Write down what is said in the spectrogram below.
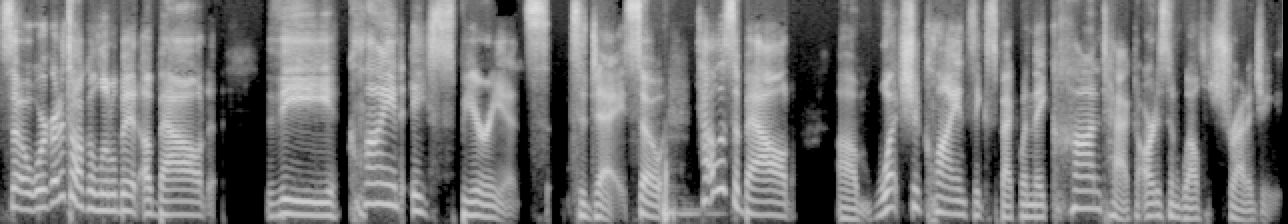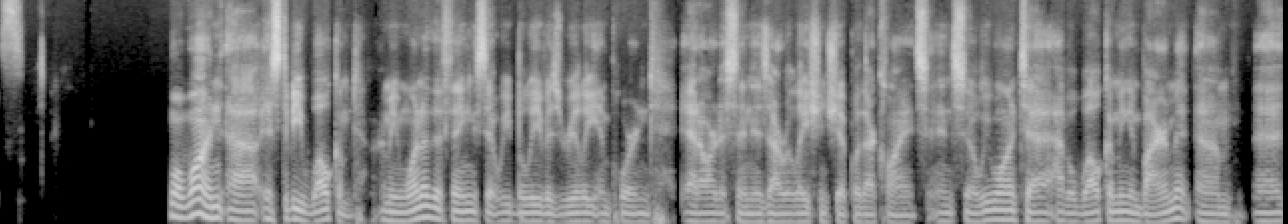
So we're going to talk a little bit about the client experience today. So tell us about um, what should clients expect when they contact Artisan Wealth Strategies? Well, one uh, is to be welcomed. I mean, one of the things that we believe is really important at Artisan is our relationship with our clients. And so we want to have a welcoming environment, um, uh,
